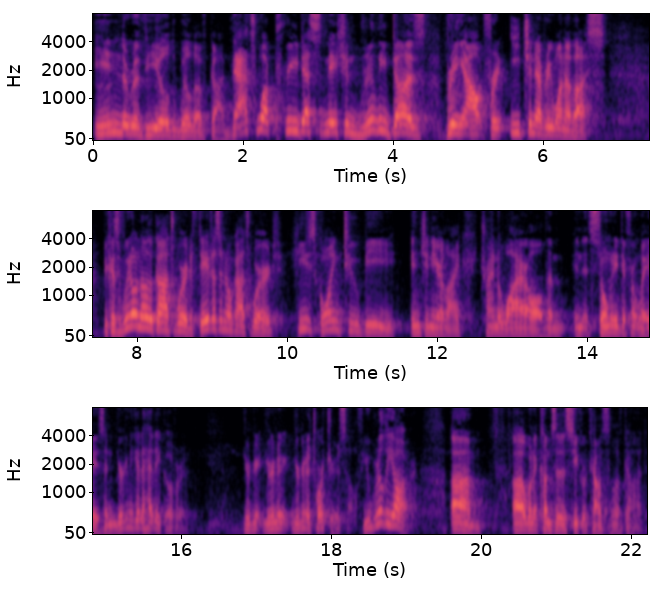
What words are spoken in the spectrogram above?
in the revealed will of God. That's what predestination really does bring out for each and every one of us. Because if we don't know God's word, if Dave doesn't know God's word, he's going to be engineer like, trying to wire all of them in so many different ways, and you're going to get a headache over it. You're, you're going you're to torture yourself. You really are um, uh, when it comes to the secret counsel of God.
